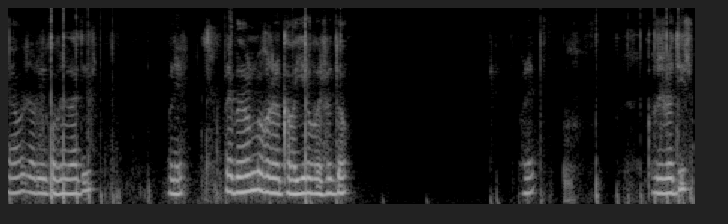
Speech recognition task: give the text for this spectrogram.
Vamos a abrir el cofre gratis. Vale. Vale, podemos mejorar el caballero, perfecto. Vale. Cofre gratis.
